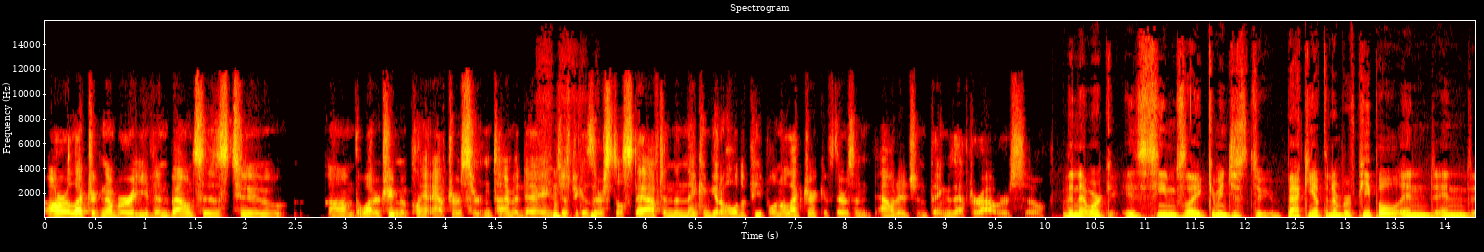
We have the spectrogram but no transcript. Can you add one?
our electric number even bounces to um, the water treatment plant after a certain time of day just because they're still staffed and then they can get a hold of people in electric if there's an outage and things after hours so. The network it seems like i mean just backing up the number of people and and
